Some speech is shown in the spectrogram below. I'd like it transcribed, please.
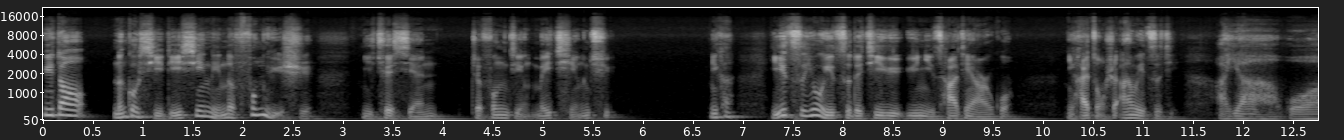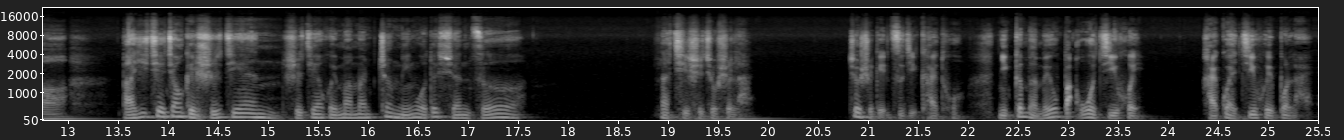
遇到。能够洗涤心灵的风雨时，你却嫌这风景没情趣。你看，一次又一次的机遇与你擦肩而过，你还总是安慰自己：“哎呀，我把一切交给时间，时间会慢慢证明我的选择。”那其实就是懒，就是给自己开脱。你根本没有把握机会，还怪机会不来。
